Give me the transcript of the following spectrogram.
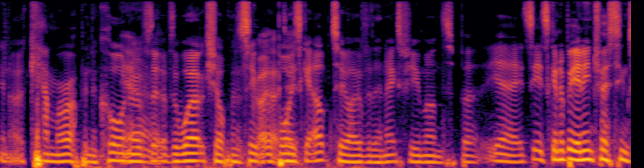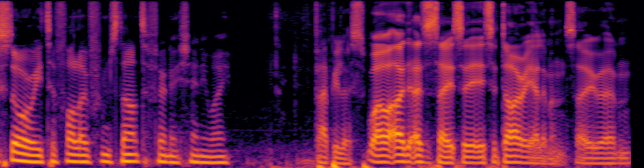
you know, a camera up in the corner of the of the workshop and That's see what the boys idea. get up to over the next few months. But yeah, it's it's going to be an interesting story to follow from start to finish. Anyway, Fabulous. Well, I, as I say, it's a, it's a diary element. So, um,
